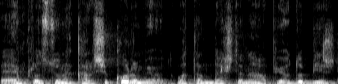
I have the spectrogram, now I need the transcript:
enflasyona karşı korumuyordu. Vatandaş da ne yapıyordu? Bir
